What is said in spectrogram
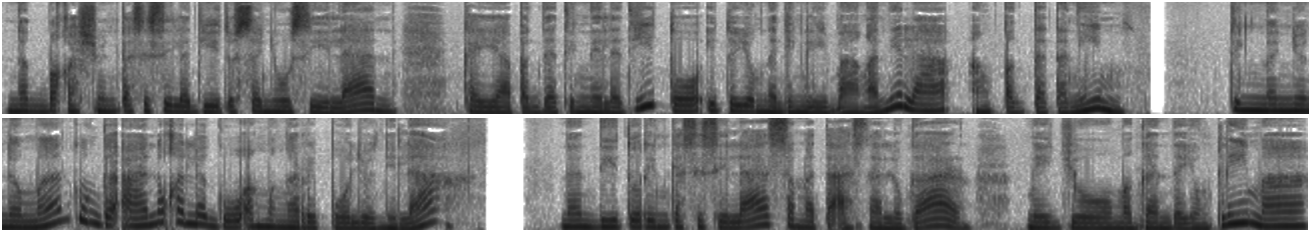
Nagbakasyon kasi sila dito sa New Zealand. Kaya pagdating nila dito, ito yung naging libangan nila, ang pagtatanim. Tingnan nyo naman kung gaano kalago ang mga repolyo nila. Nandito rin kasi sila sa mataas na lugar. Medyo maganda yung klima,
